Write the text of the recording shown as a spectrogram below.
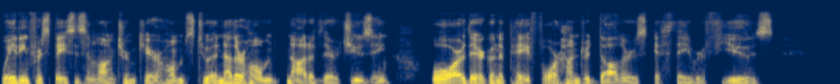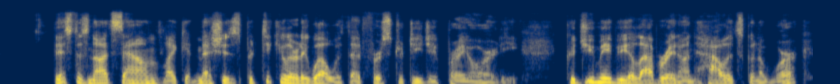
waiting for spaces in long term care homes to another home not of their choosing, or they're going to pay $400 if they refuse. This does not sound like it meshes particularly well with that first strategic priority. Could you maybe elaborate on how it's going to work?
